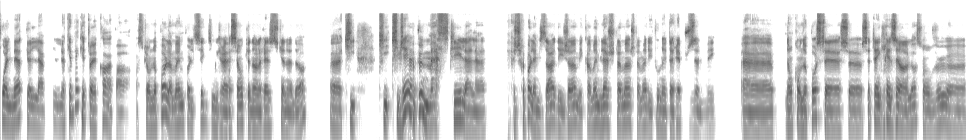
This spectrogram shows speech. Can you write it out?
faut admettre que le Québec est un cas à part parce qu'on n'a pas la même politique d'immigration que dans le reste du Canada, euh, qui, qui, vient un peu masquer la je dirais pas la misère des gens, mais quand même l'ajustement justement des taux d'intérêt plus élevés. Euh, donc, on n'a pas cet ingrédient-là, si on veut,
